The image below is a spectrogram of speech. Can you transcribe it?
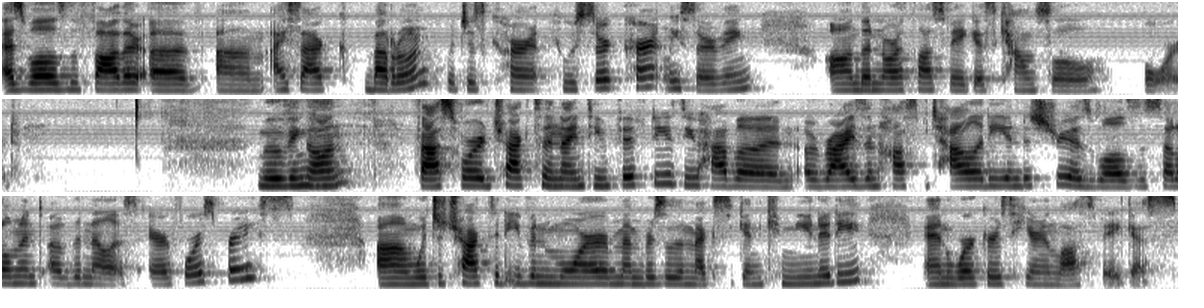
as well as the father of um, Isaac Barron, which is current who's ser- currently serving on the North Las Vegas Council Board. Moving on, fast forward track to the 1950s, you have a, a rise in hospitality industry as well as the settlement of the Nellis Air Force Base um, which attracted even more members of the Mexican community and workers here in Las Vegas.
